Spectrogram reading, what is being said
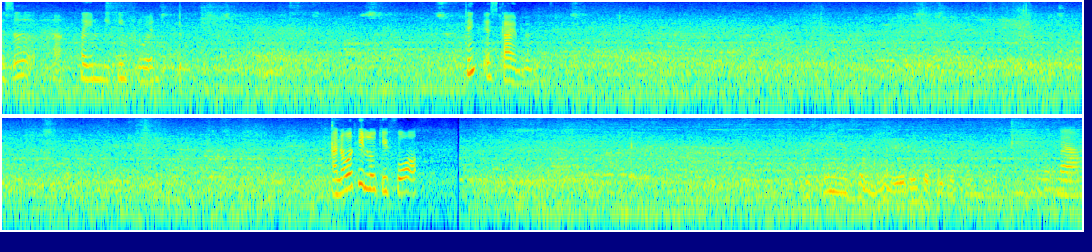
Is the uh, plane leaking fluid? I think this guy moved. I know what he's looking for. This thing is so weird. It is a beautiful thing. Yeah.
